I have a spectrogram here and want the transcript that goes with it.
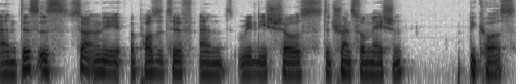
And this is certainly a positive and really shows the transformation because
